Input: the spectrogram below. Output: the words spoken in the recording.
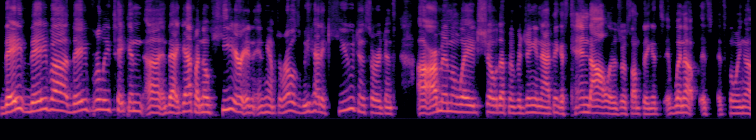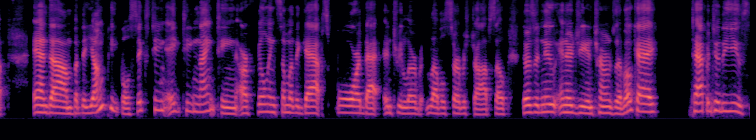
they they've uh they've really taken uh that gap i know here in, in hampton roads we had a huge insurgence uh, our minimum wage showed up in virginia now i think it's ten dollars or something it's it went up it's it's going up and um, but the young people, 16, 18, 19, are filling some of the gaps for that entry level service job. So there's a new energy in terms of okay, tap into the youth.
